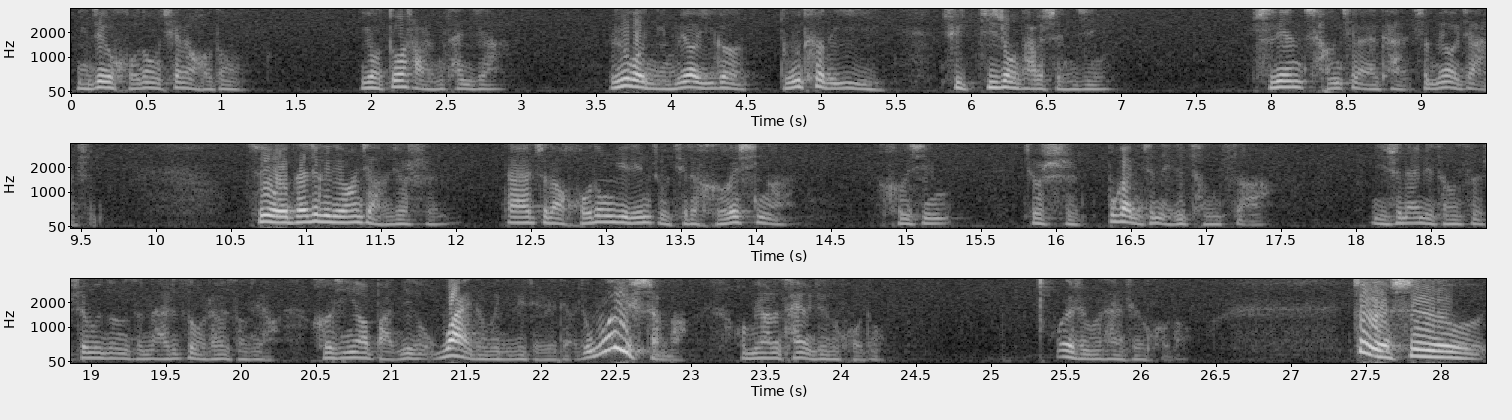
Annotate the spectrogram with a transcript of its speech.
你这个活动线上活动有多少人参加，如果你没有一个独特的意义去击中他的神经，时间长期来看是没有价值的。所以我在这个地方讲的就是，大家知道活动运营主题的核心啊，核心就是不管你是哪个层次啊。你是男女层次、身份证的层次还是自我超越层次也好，核心要把那个 why 的问题给解决掉。就为什么我们要来参与这个活动？为什么参与这个活动？这也是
